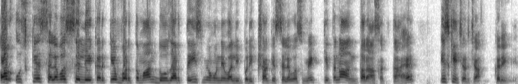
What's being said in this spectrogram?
और उसके सिलेबस से लेकर के वर्तमान 2023 में होने वाली परीक्षा के सिलेबस में कितना अंतर आ सकता है, इसकी चर्चा करेंगे।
